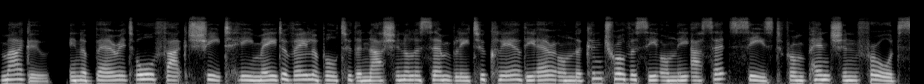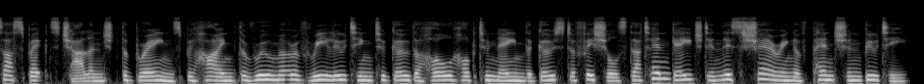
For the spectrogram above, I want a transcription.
Magu, in a bear it all fact sheet he made available to the National Assembly to clear the air on the controversy on the assets seized from pension fraud suspects challenged the brains behind the rumor of relooting to go the whole hog to name the ghost officials that engaged in this sharing of pension booty,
